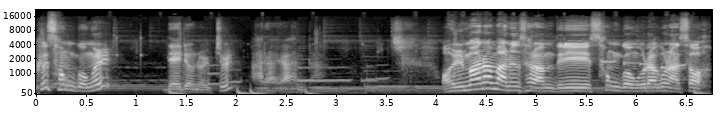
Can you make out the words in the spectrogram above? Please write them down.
그 성공을 내려놓을 줄 알아야 한다. 얼마나 많은 사람들이 성공을 하고 나서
